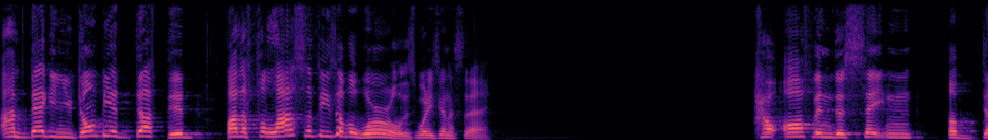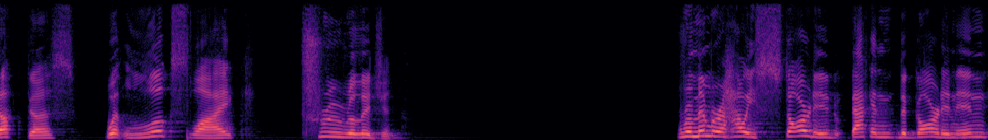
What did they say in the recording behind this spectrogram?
I'm begging you, don't be abducted by the philosophies of the world, is what he's going to say. How often does Satan abduct us what looks like true religion? Remember how he started back in the garden in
